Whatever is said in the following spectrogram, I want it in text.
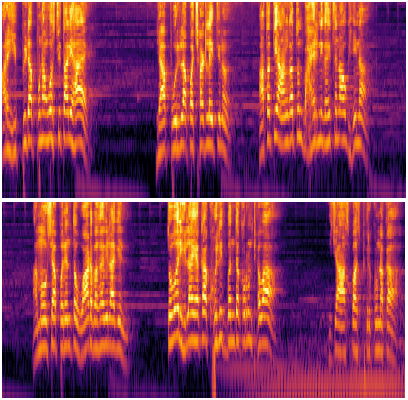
अरे ही पिढा पुन्हा वस्तीत आली हाय. या पुरीला पछाडलंय तिनं. आता ती अंगातून बाहेर निघायचं नाव घेईना. अमावश्यापर्यंत वाट बघावी लागेल. तोवर हिला एका खोलीत बंद करून ठेवा. हिच्या आसपास फिरकू नका.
